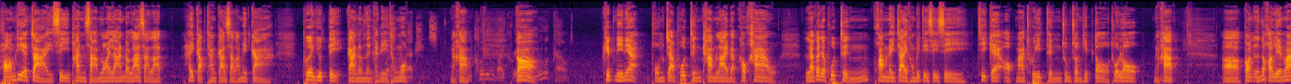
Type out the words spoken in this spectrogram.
พร้อมที่จะจ่าย 4,300 ล้านดอลลาร์สหรัฐ ให้กับทางการสหรัฐอเมริกา เพื่อยุติการดำเนินคดีทั้งหมดนะครับ ก็คลิปนี้เนี่ยผมจะพูดถึงไทม์ไลน์แบบคร่าวๆ แล้วก็จะพูดถึงความในใจของพี่ตีซีซีที่แกออกมาทวีตถึงชุมชนคริปโตทั่วโลกนะครับก่อนอื่นต้องขอเรียนว่า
